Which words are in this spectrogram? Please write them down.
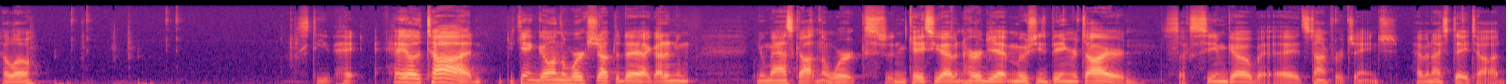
Hello? Steve, hey, hey, oh Todd, you can't go in the workshop today. I got a new, new mascot in the works. In case you haven't heard yet, Mushi's being retired. Sucks to see him go, but hey, it's time for a change. Have a nice day, Todd.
